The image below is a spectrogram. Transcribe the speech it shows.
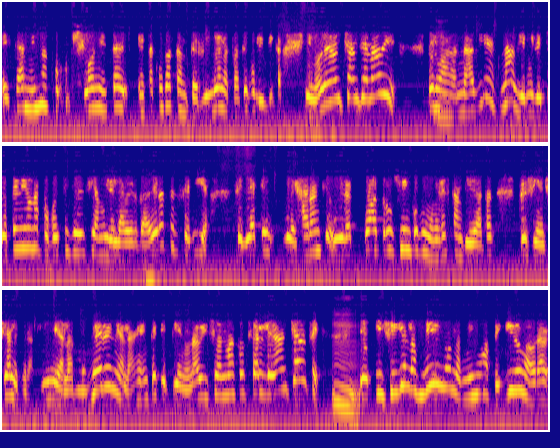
esta misma corrupción, y esta, esta cosa tan terrible de la clase política, y no le dan chance a nadie. Pero a nadie es nadie. Mire, yo tenía una propuesta y yo decía, mire, la verdadera tercería sería que dejaran que hubiera cuatro o cinco mujeres candidatas presidenciales, pero aquí ni a las mujeres ni a la gente que tiene una visión más social le dan chance. Mm. Eh, y siguen los mismos, los mismos apellidos. Ahora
